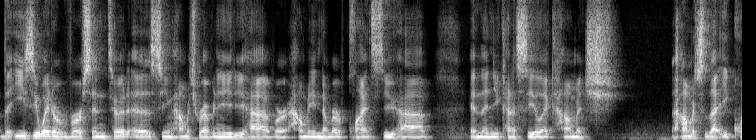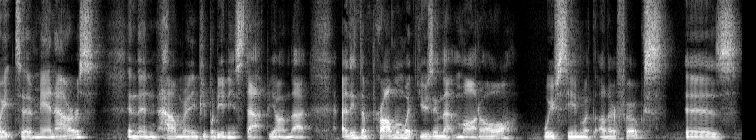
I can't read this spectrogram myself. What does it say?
the easy way to reverse into it is seeing how much revenue do you have or how many number of clients do you have and then you kind of see like how much how much does that equate to man hours and then how many people do you need staff beyond that i think the problem with using that model we've seen with other folks is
